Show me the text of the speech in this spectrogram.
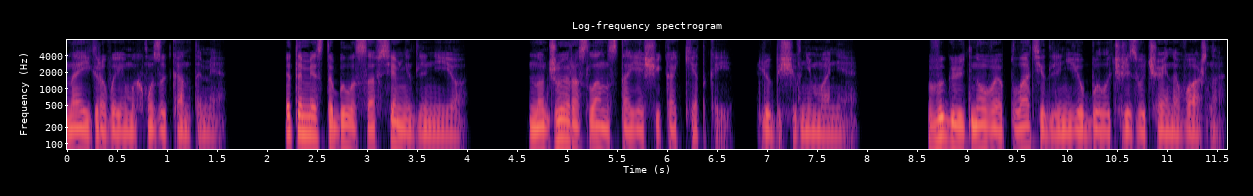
наигрываемых музыкантами. Это место было совсем не для нее. Но Джой росла настоящей кокеткой, любящей внимание. Выглядеть новое платье для нее было чрезвычайно важно.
